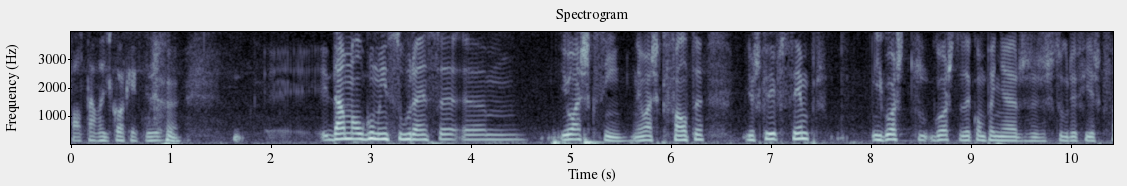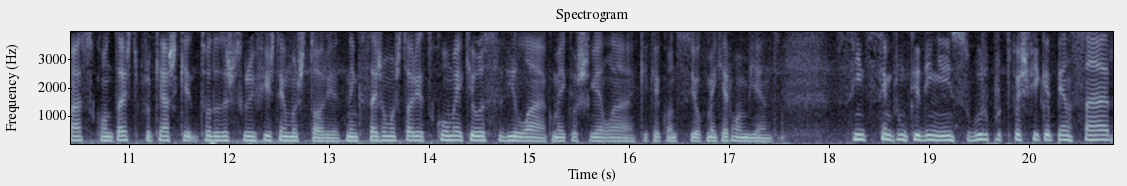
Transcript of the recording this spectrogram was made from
faltava-lhe qualquer coisa? Dá-me alguma insegurança. Hum, eu acho que sim. Eu acho que falta. Eu escrevo sempre e gosto, gosto de acompanhar as fotografias que faço com texto porque acho que todas as fotografias têm uma história, nem que seja uma história de como é que eu acedi lá, como é que eu cheguei lá, o que é que aconteceu, como é que era o ambiente. Sinto sempre um bocadinho inseguro porque depois fico a pensar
